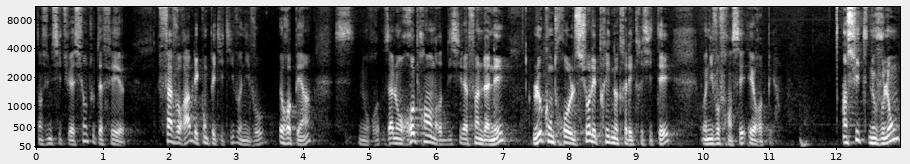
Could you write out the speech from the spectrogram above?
dans une situation tout à fait euh, favorable et compétitive au niveau européen. Nous allons reprendre d'ici la fin de l'année le contrôle sur les prix de notre électricité au niveau français et européen. Ensuite, nous voulons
